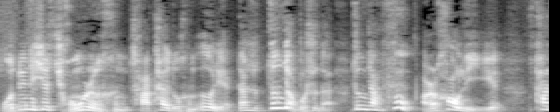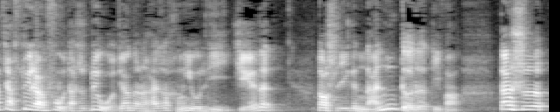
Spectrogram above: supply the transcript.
我对那些穷人很差，态度很恶劣。但是曾家不是的，曾家富而好礼，他家虽然富，但是对我这样的人还是很有礼节的，倒是一个难得的地方。但是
